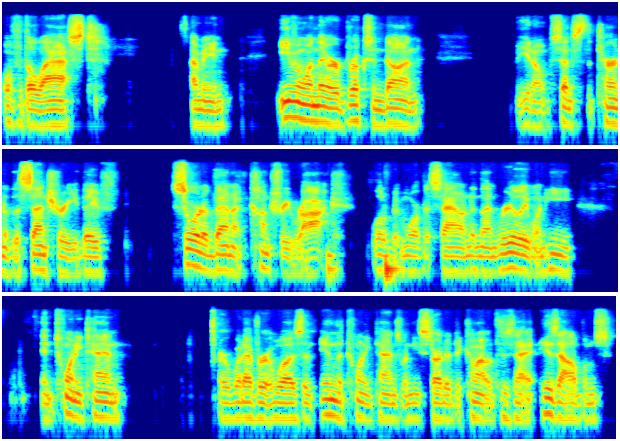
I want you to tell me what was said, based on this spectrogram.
over the last, I mean, even when they were Brooks and Dunn, you know, since the turn of the century, they've sort of been a country rock, a little bit more of a sound. And then really when he in 2010 or whatever it was in, in the 2010s when he started to come out with his his albums,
